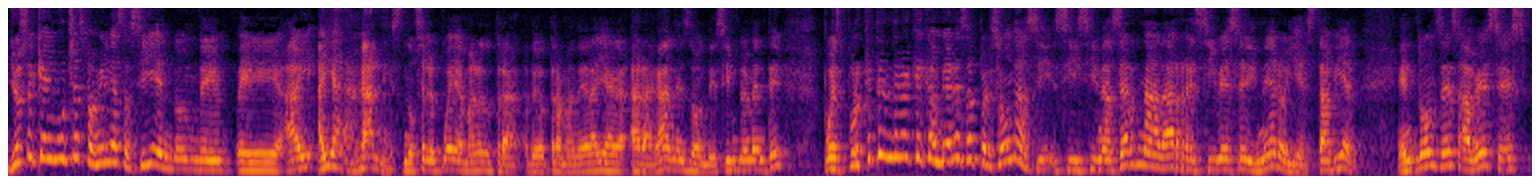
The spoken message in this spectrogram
Yo sé que hay muchas familias así en donde eh, hay, hay araganes, no se le puede llamar de otra, de otra manera, hay araganes donde simplemente, pues, ¿por qué tendría que cambiar esa persona si, si sin hacer nada recibe ese dinero y está bien? Entonces, a veces,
